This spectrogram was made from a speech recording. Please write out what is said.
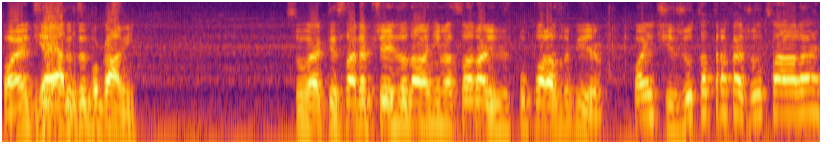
Powiem ci, Ja jak jadę z ty, bogami. słuchaj, jak ty stary przyjeżdżał do animatora i już pół pola zrobiłem. Powiem ci, rzuca trochę, rzuca, ale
